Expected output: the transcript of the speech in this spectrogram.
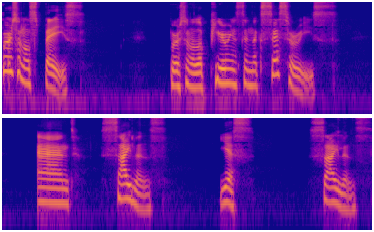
Personal space. Personal appearance and accessories. And silence. Yes, silence.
